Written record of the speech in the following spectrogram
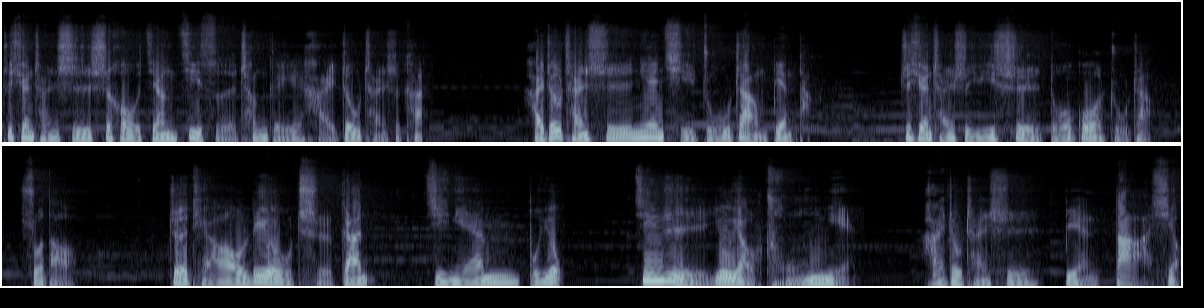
智轩禅师事后将偈子呈给海州禅师看，海州禅师拈起竹杖便打。智宣禅师于是夺过主杖，说道：“这条六尺杆，几年不用，今日又要重捻。”海州禅师便大笑。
